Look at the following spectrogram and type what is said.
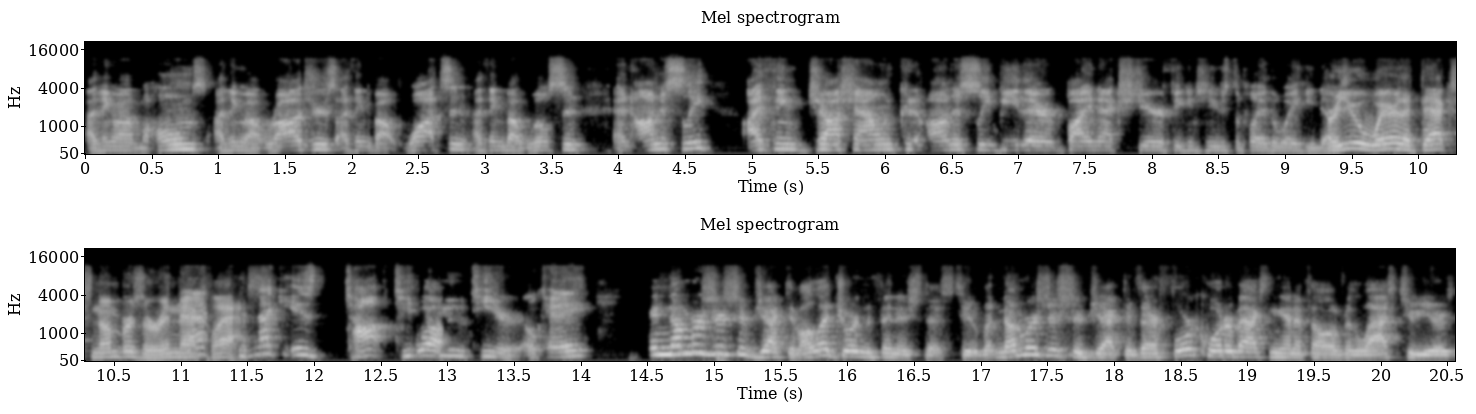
I think about Mahomes. I think about Rodgers, I think about Watson. I think about Wilson. And honestly, I think Josh Allen could honestly be there by next year if he continues to play the way he does. Are you aware that Dak's numbers are in that class? Dak is top t- Well- two tier. Okay, And numbers are subjective. I'll let Jordan finish this too, but numbers are subjective. There are four quarterbacks in the NFL over the last two years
